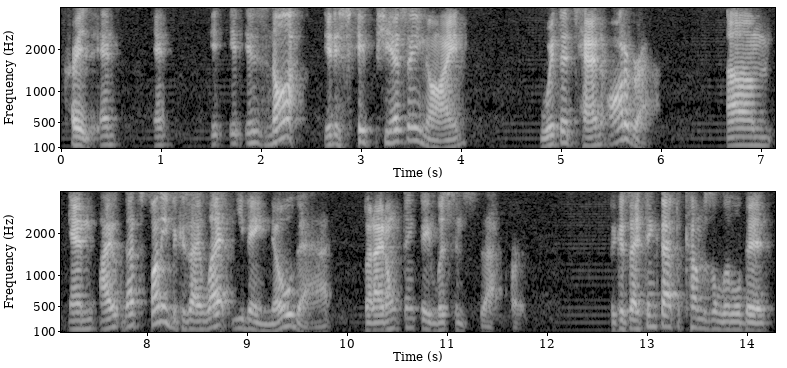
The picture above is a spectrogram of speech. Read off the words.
Crazy. And and it, it is not. It is a PSA 9 with a 10 autograph. Um, and I that's funny because I let eBay know that, but I don't think they listened to that part because I think that becomes a little bit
